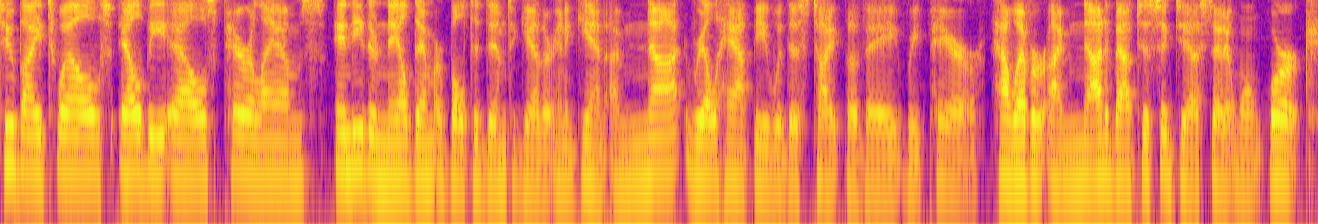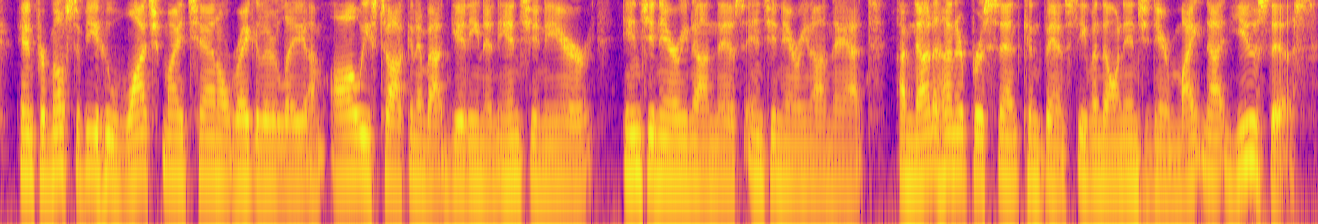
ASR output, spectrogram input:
2x12s, LVLs, Parallams, and either nailed them or bolted them together. And again, I'm not real happy with this type of a repair. However, I'm not about to suggest that it won't work. And for most of you who watch my channel regularly, I'm always talking about getting an engineer engineering on this, engineering on that. I'm not 100% convinced, even though an engineer might not use this,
